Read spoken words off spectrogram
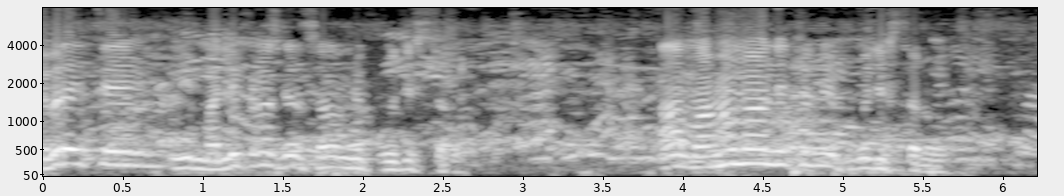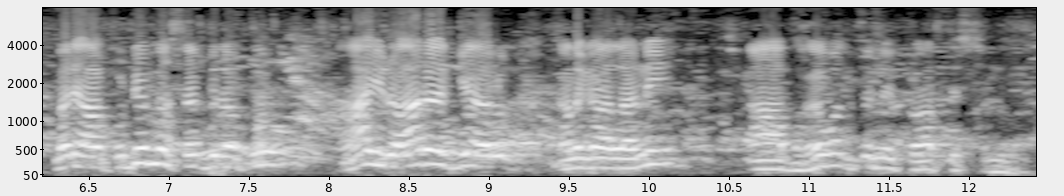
ఎవరైతే ఈ మల్లికార్జున స్వామిని పూజిస్తారో ఆ మహామాన్యుని పూజిస్తారు మరి ఆ కుటుంబ సభ్యులకు ఆయుర ఆరోగ్యాలు కలగాలని ఆ భగవంతుని ప్రార్థిస్తున్నారు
